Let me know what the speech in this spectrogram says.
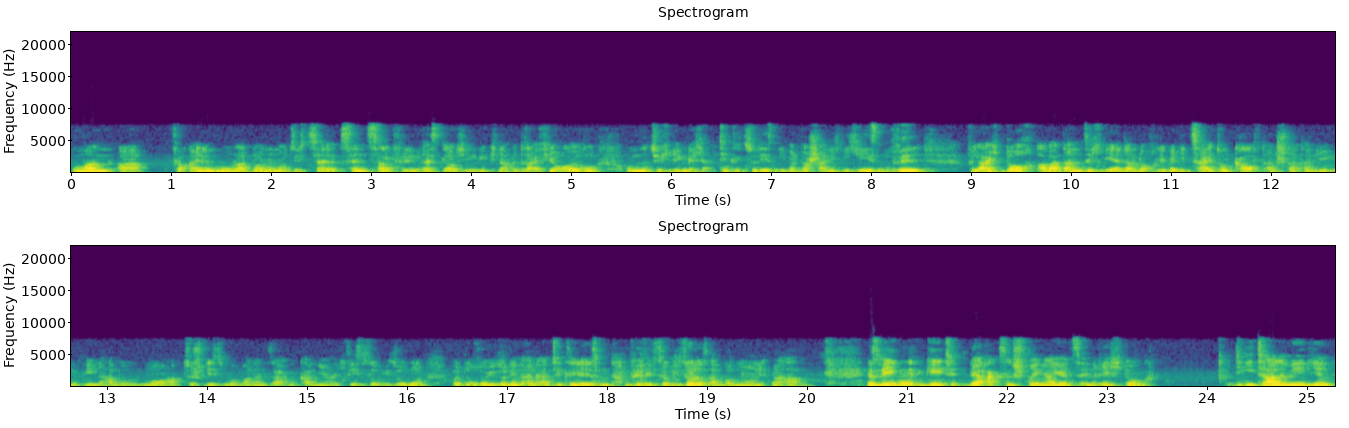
wo man äh, für einen Monat 99 Cent zahlt, für den Rest glaube ich irgendwie knappe 3, 4 Euro, um natürlich irgendwelche Artikel zu lesen, die man wahrscheinlich nicht lesen will vielleicht doch, aber dann sich eher dann doch lieber die Zeitung kauft, anstatt dann irgendwie ein Abonnement abzuschließen, wo man dann sagen kann, ja, ich lese sowieso nur, wollte nur sowieso den einen Artikel lesen, dann will ich sowieso das Abonnement nicht mehr haben. Deswegen geht der Axel Springer jetzt in Richtung digitale Medien,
